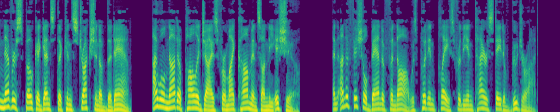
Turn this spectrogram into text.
never spoke against the construction of the dam. I will not apologize for my comments on the issue. An unofficial ban of Fanaa was put in place for the entire state of Gujarat.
